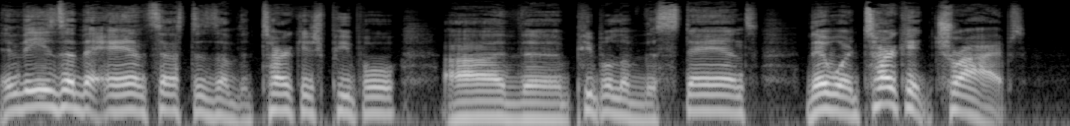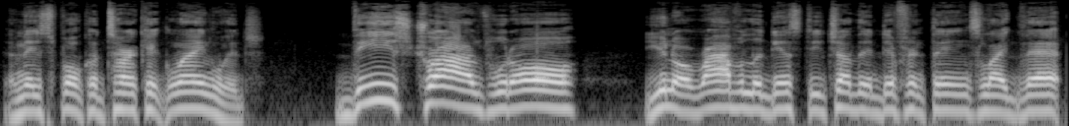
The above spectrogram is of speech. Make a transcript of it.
and these are the ancestors of the Turkish people, uh, the people of the stands. They were Turkic tribes, and they spoke a Turkic language. These tribes would all, you know, rival against each other and different things like that.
